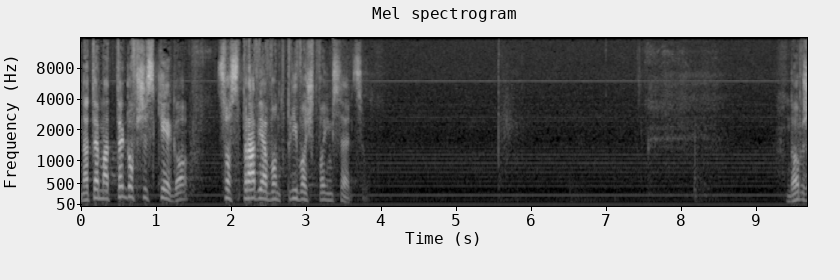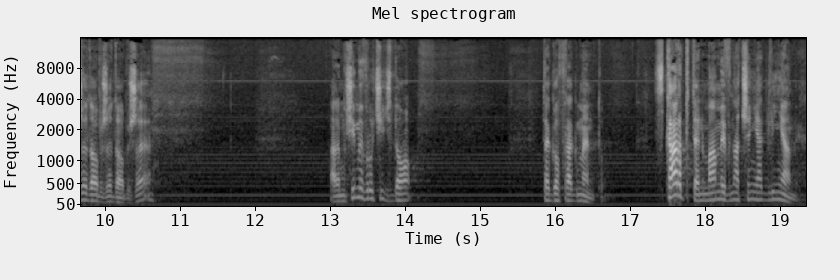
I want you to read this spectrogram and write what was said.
na temat tego wszystkiego, co sprawia wątpliwość w Twoim sercu. Dobrze, dobrze, dobrze. Ale musimy wrócić do tego fragmentu. Skarb ten mamy w naczyniach glinianych.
